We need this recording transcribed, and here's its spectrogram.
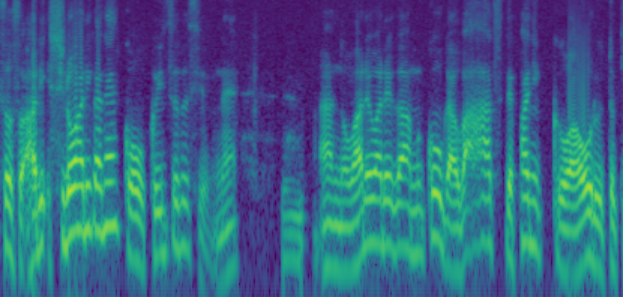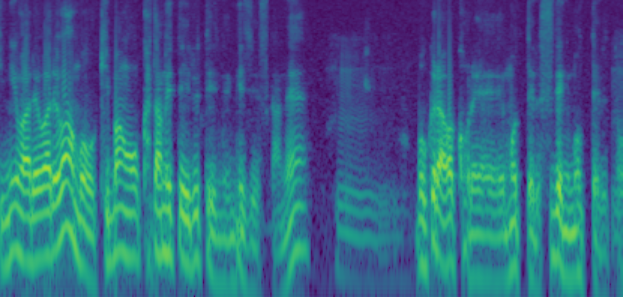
そうそう、アリ、シロアリがね、こう食いつぶすよねうん。あの、我々が向こうがわーっつってパニックを煽るときに、我々はもう基盤を固めているっていうイメージですかね。うん僕らはこれ持ってる、すでに持ってると。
